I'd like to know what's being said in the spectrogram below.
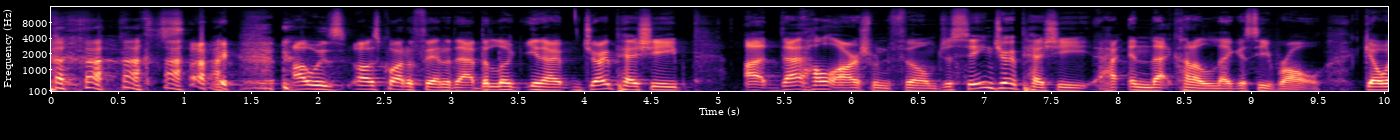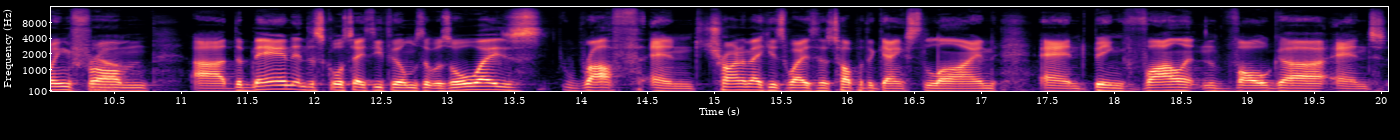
so I was I was quite a fan of that. But look, you know, Joe Pesci. Uh, that whole Irishman film, just seeing Joe Pesci in that kind of legacy role, going from uh, the man in the Scorsese films that was always rough and trying to make his way to the top of the gangster line and being violent and vulgar and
